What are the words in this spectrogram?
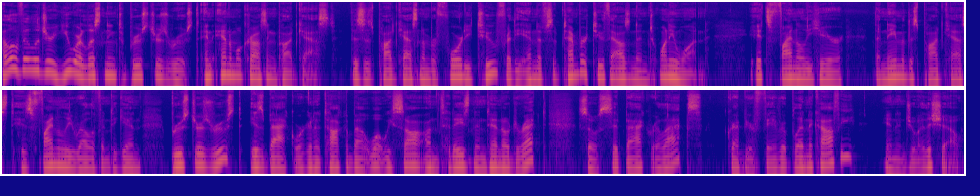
Hello, villager. You are listening to Brewster's Roost, an Animal Crossing podcast. This is podcast number 42 for the end of September 2021. It's finally here. The name of this podcast is finally relevant again. Brewster's Roost is back. We're going to talk about what we saw on today's Nintendo Direct. So sit back, relax, grab your favorite blend of coffee, and enjoy the show.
